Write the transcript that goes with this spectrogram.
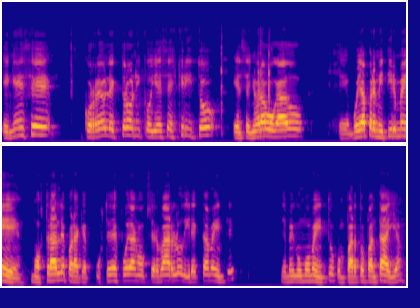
En ese correo electrónico y ese escrito, el señor abogado, eh, voy a permitirme mostrarle para que ustedes puedan observarlo directamente Deme un momento, comparto pantalla.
